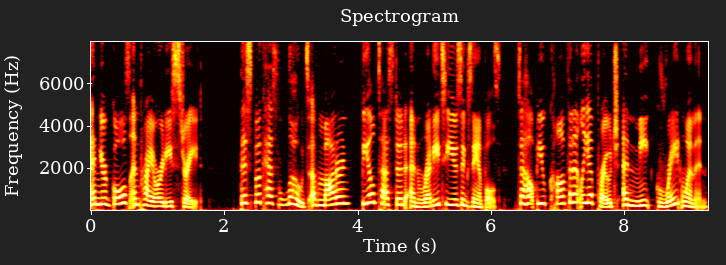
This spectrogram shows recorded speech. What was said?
and your goals and priorities straight. This book has loads of modern, field tested, and ready to use examples to help you confidently approach and meet great women,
